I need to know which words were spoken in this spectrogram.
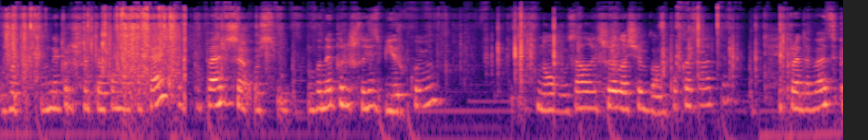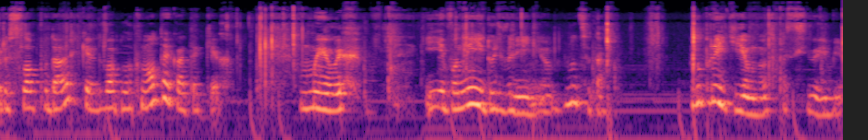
от вони прийшли в такому пакеті. По-перше, ось вони прийшли з біркою. Знову залишила, щоб вам показати. Продавець прислав подарки, два блокнотика таких милих. І вони йдуть в лінію. Ну, це так. Ну, приємно, спасибі.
